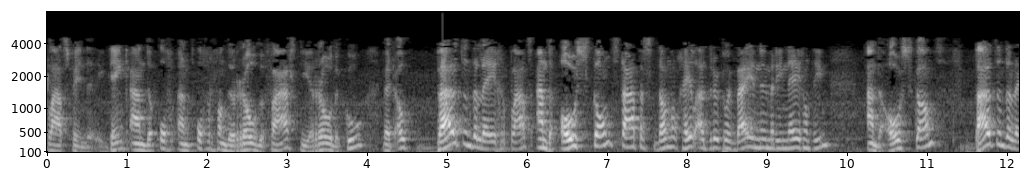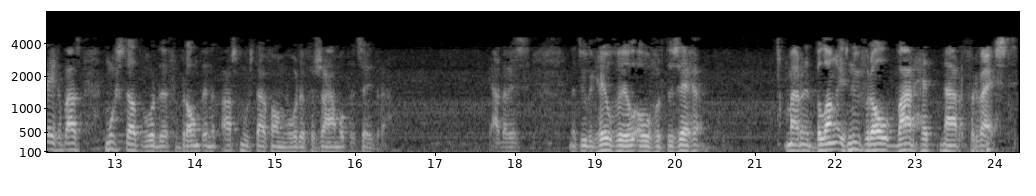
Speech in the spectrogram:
plaatsvinden. Ik denk aan, de, aan het offer van de rode vaars, die rode koe, werd ook buiten de legerplaats. Aan de oostkant staat er dan nog heel uitdrukkelijk bij in nummer 19. Aan de oostkant, buiten de legerplaats, moest dat worden verbrand en het as moest daarvan worden verzameld, et cetera. Ja, daar is natuurlijk heel veel over te zeggen. Maar het belang is nu vooral waar het naar verwijst.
